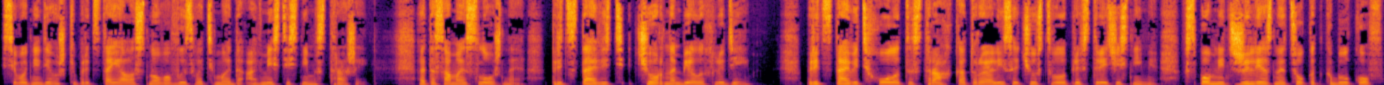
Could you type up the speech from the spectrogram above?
Сегодня девушке предстояло снова вызвать Мэда, а вместе с ним стражей. Это самое сложное — представить черно-белых людей. Представить холод и страх, который Алиса чувствовала при встрече с ними, вспомнить железный цокот каблуков,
